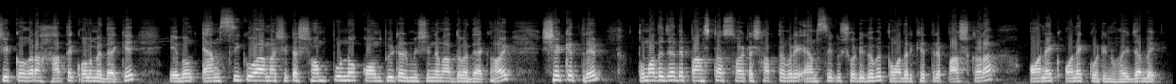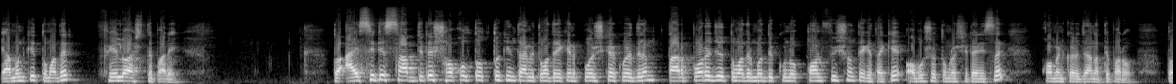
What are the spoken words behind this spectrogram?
শিক্ষকরা হাতে কলমে দেখে এবং এমসিকিউ আমার সেটা সম্পূর্ণ কম্পিউটার মেশিনের মাধ্যমে দেখা হয়, সেক্ষেত্রে তোমাদের যাদের পাঁচটা, ছয়টা, সাতটা করে এমসিকিউ সঠিক হবে, তোমাদের ক্ষেত্রে পাস করা অনেক অনেক কঠিন হয়ে যাবে। এমনকি তোমাদের ফেলও আসতে পারে। তো আইসিটি সাবজেক্টের সকল তথ্য কিন্তু আমি তোমাদের এখানে পরিষ্কার করে দিলাম। তারপরে যদি তোমাদের মধ্যে কোনো কনফিউশন থেকে থাকে, অবশ্যই তোমরা সেটা নিচে কমেন্ট করে জানাতে পারো। তো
